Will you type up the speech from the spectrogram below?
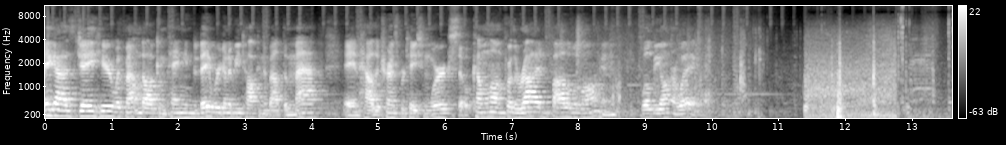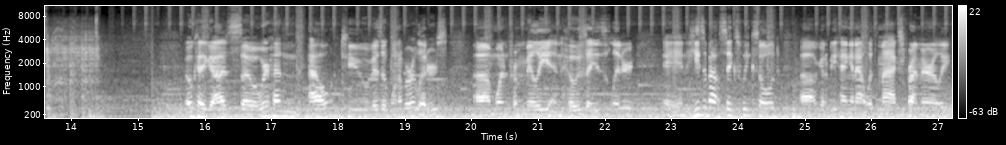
Hey guys, Jay here with Mountain Dog Companion. Today we're going to be talking about the map and how the transportation works. So come along for the ride and follow along and we'll be on our way. Okay guys, so we're heading out to visit one of our litters, um, one from Millie and Jose's litter, and he's about six weeks old. Uh, I'm gonna be hanging out with Max primarily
